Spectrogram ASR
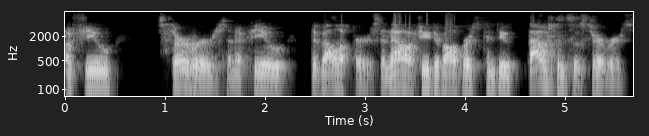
a few servers and a few developers, and now a few developers can do thousands of servers,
